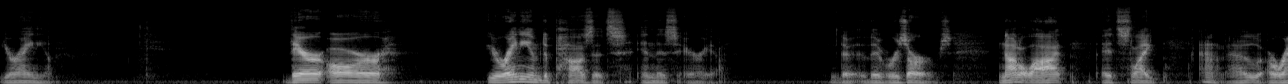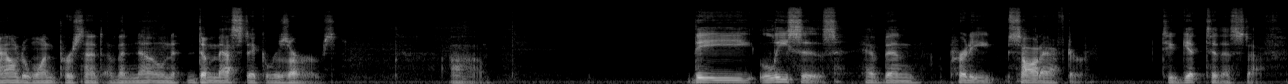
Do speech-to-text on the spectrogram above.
Uranium. There are uranium deposits in this area, the, the reserves. Not a lot, it's like, I don't know, around 1% of the known domestic reserves. Uh, the leases have been pretty sought after to get to this stuff.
